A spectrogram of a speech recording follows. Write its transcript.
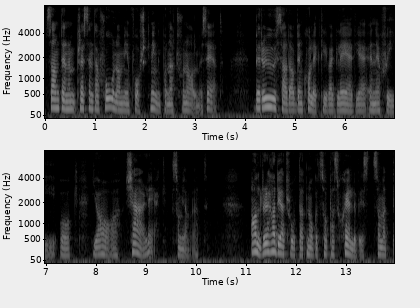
samt en presentation av min forskning på Nationalmuseet. Berusad av den kollektiva glädje, energi och, ja, kärlek som jag mött. Aldrig hade jag trott att något så pass själviskt som att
